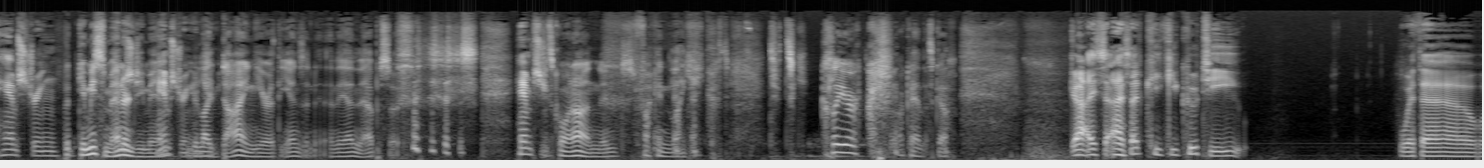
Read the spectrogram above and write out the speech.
hamstring. But give me some energy, man. hamstring You're like injury. dying here at the end of, at the end of the episode. hamstring. What's going on? And just fucking like clear. Okay, let's go. Guys, I said Keke Coutee with a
